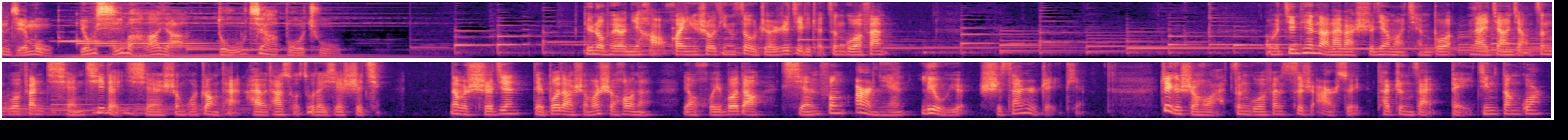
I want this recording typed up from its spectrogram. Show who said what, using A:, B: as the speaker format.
A: 本节目由喜马拉雅独家播出。
B: 听众朋友，你好，欢迎收听《奏折日记》里的曾国藩。我们今天呢，来把时间往前拨，来讲讲曾国藩前期的一些生活状态，还有他所做的一些事情。那么时间得拨到什么时候呢？要回拨到咸丰二年六月十三日这一天。这个时候啊，曾国藩四十二岁，他正在北京当官。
